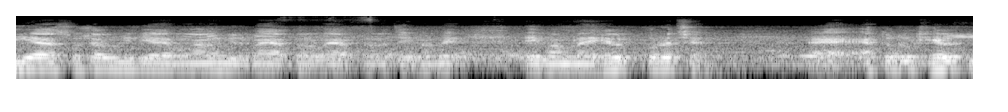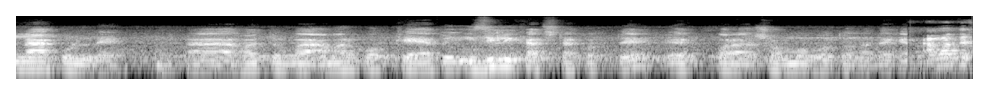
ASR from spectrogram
মিডিয়া সোশ্যাল মিডিয়া এবং আলমগীর ভাই আতর ভাই আপনারা যেভাবে এই মামলায় হেল্প করেছেন এতটুকু হেল্প না করলে হয়তো বা আমার পক্ষে এত ইজিলি কাজটা করতে করা সম্ভব হতো না। দেখেন। আমাদের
